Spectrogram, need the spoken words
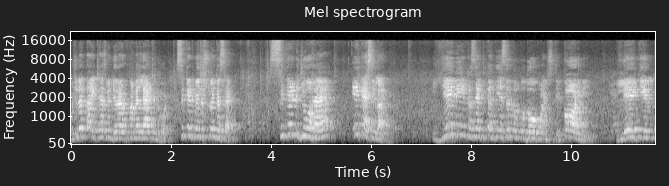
मुझे लगता है it has been derived from a Latin word secant means to intersect secant जो है एक ऐसी लाइन है ये भी इंटरसेक्ट करती है सर्कल को दो पॉइंट्स के कॉर्ड भी. लेकिन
